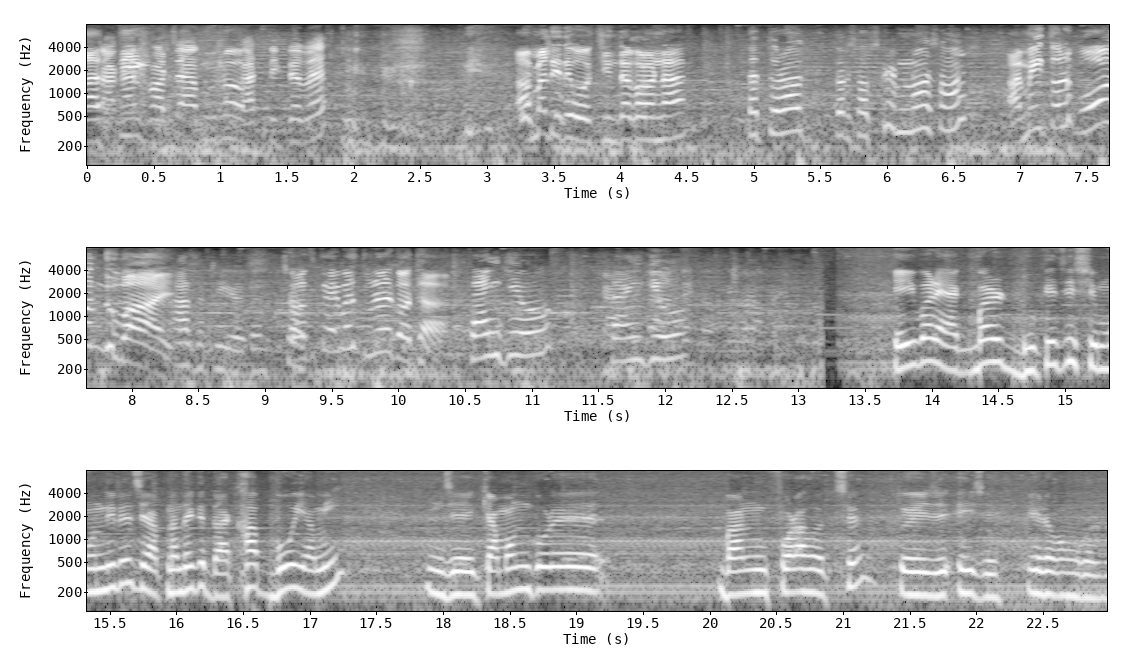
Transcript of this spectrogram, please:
কার্তিক খরচা পুরো কার্তিক দেবে? আমরা দিয়ে দেবো চিন্তা করো না। তা তোরা তোর সাবস্ক্রাইব নস আমার আমি তোর বন্ধু ভাই। আচ্ছা ঠিক আছে। সাবস্ক্রাইবার দূরের কথা। থ্যাংক ইউ থ্যাংক ইউ এইবার একবার ঢুকেছি শিব মন্দিরে যে আপনাদেরকে দেখাবই আমি, যে কেমন করে বান ফোড়া হচ্ছে। তো এই যে এই যে, এরকম করে।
